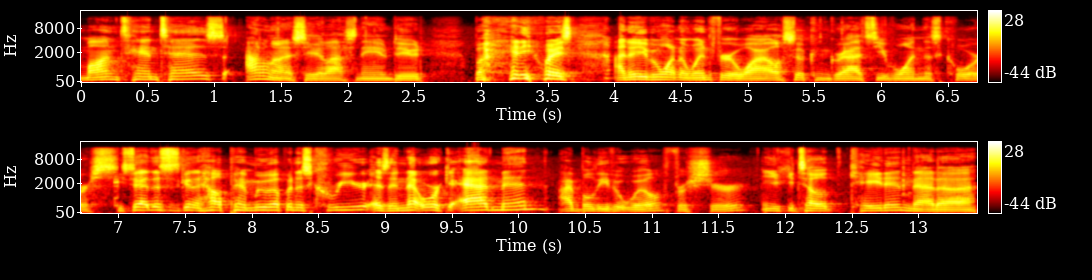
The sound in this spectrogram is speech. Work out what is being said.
Montantez. I don't know how to say your last name, dude. But anyways, I know you've been wanting to win for a while, so congrats, you've won this course. He said this is to help him move up in his career as a network admin. I believe it will, for sure. And you can tell Caden that uh,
